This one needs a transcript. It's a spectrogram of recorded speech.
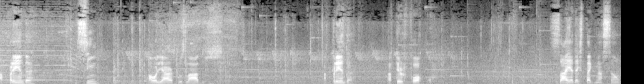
Aprenda sim a olhar para os lados. Aprenda a ter foco. Saia da estagnação.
